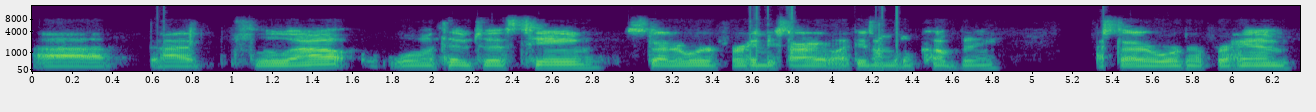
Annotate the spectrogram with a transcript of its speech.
Uh, I flew out, went with him to his team, started working for him. He started like his own little company. I started working for him.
